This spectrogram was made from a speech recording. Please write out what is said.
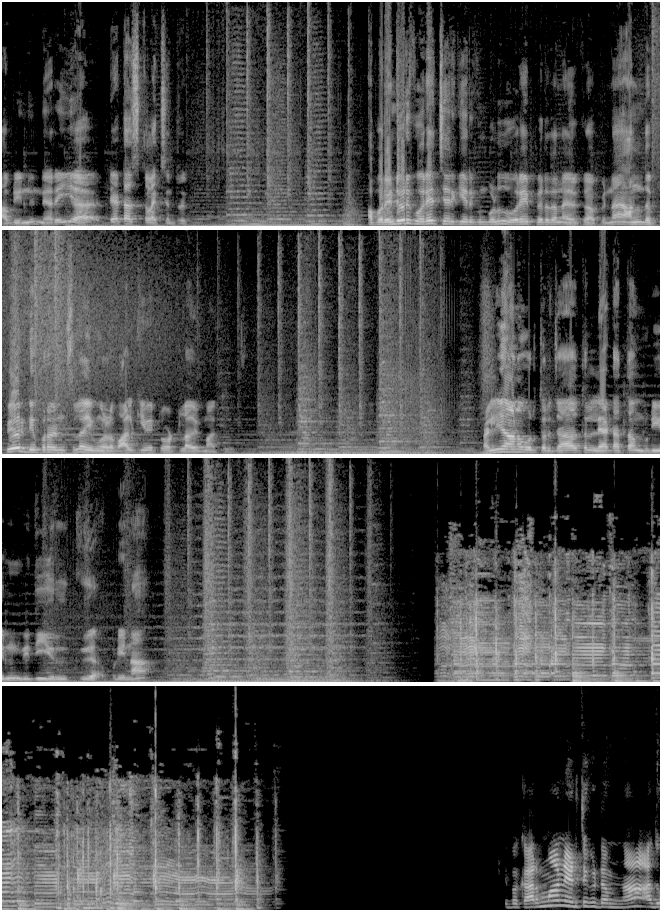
அப்படின்னு நிறைய டேட்டாஸ் கலெக்ஷன் இருக்கு. அப்போ ரெண்டு பேருக்கு ஒரே சேர்க்கை இருக்கும் பொழுது ஒரே பேர் தானே இருக்கு அப்படின்னா அந்த பேர் டிஃபரன்ஸில் இவங்களோட வாழ்க்கையவே டோட்டலாகவே மாற்றி கல்யாணம் ஒருத்தர் ஜாதகத்தில் லேட்டாக தான் முடியணும்னு விதி இருக்கு அப்படின்னா இப்போ கர்மான்னு எடுத்துக்கிட்டோம்னா அது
